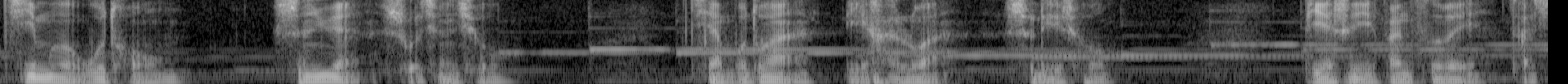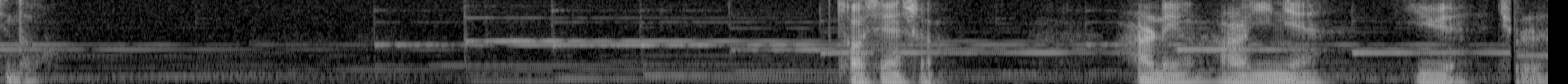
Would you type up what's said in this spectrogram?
寂寞梧桐。深院锁清秋，剪不断，理还乱，是离愁。别是一番滋味在心头。赵先生，二零二一年一月九日。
